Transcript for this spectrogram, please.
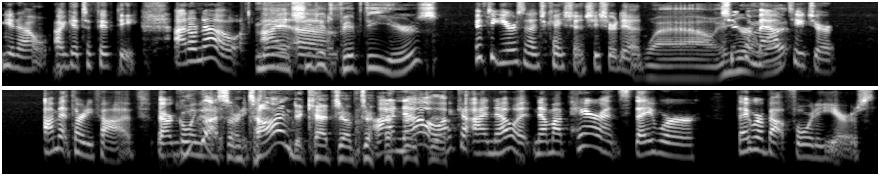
you know i get to 50 i don't know man I, she uh, did 50 years 50 years in education she sure did wow and she's a math what? teacher I'm at 35. Or going you got some 35. time to catch up to her. I know. I, I know it. Now my parents, they were they were about 40 years.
